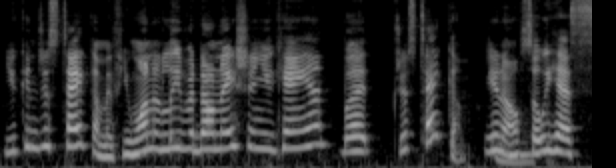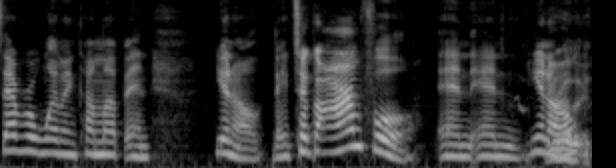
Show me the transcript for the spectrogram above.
You can just take them. If you want to leave a donation, you can, but just take them. You know. Mm-hmm. So we had several women come up and, you know, they took an armful and and you know. Really?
